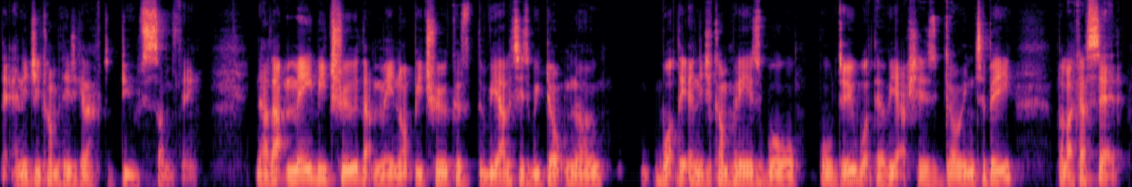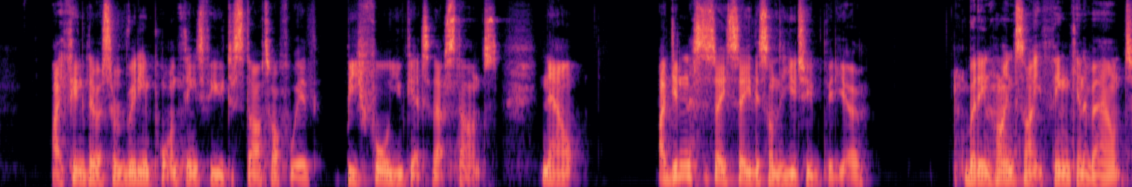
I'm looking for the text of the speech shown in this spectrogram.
the energy companies are going to have to do something. Now, that may be true, that may not be true, because the reality is we don't know what the energy companies will, will do, what their reaction is going to be. But like I said, I think there are some really important things for you to start off with before you get to that stance. Now, I didn't necessarily say this on the YouTube video, but in hindsight, thinking about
